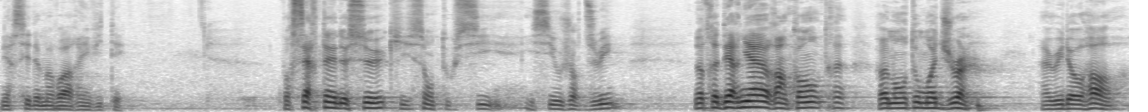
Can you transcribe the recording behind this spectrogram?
Merci de m'avoir invité. Pour certains de ceux qui sont aussi ici aujourd'hui, notre dernière rencontre remonte au mois de juin à Rideau Hall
